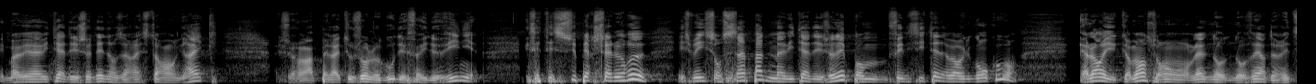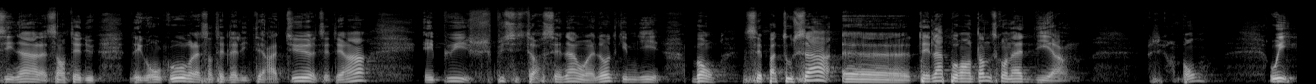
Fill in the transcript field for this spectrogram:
Ils m'avaient invité à déjeuner dans un restaurant grec. Je me rappellerai toujours le goût des feuilles de vigne. Et c'était super chaleureux. Et je me dis, ils sont sympas de m'inviter à déjeuner pour me féliciter d'avoir eu le concours. Et alors, il commence, on lève nos, verres de Redzina, la santé du, des Goncourt, la santé de la littérature, etc. Et puis, je ne sais plus si c'était Orsena ou un autre qui me dit Bon, c'est pas tout ça, euh, tu es là pour entendre ce qu'on a à te dire. Je dis, bon Oui.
